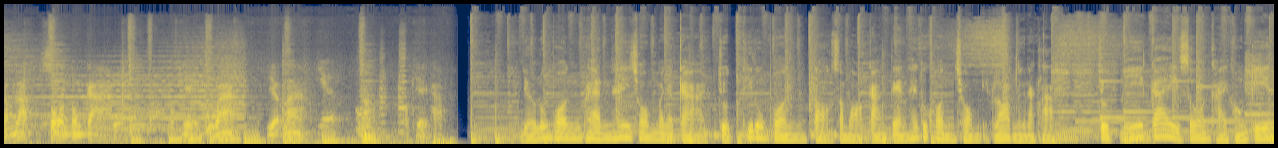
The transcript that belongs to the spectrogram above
สำหรับโซนตรงกลางโอเคถือว่าเยอะมากเยอะโอเคครับ เดี๋ยวลุงพลแพลนให้ชมบรรยากาศจุดที่ลุงพลตอกสมอกางเต็นท์ให้ทุกคนชมอีกรอบหนึ่งนะครับ จุดนี้ใกล้โซนขายของกิน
